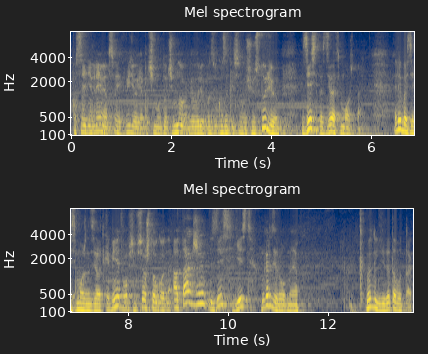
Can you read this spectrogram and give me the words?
В последнее время в своих видео я почему-то очень много говорю про звукозаписывающую студию. Здесь это сделать можно. Либо здесь можно сделать кабинет, в общем, все что угодно. А также здесь есть гардеробная. Выглядит это вот так.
